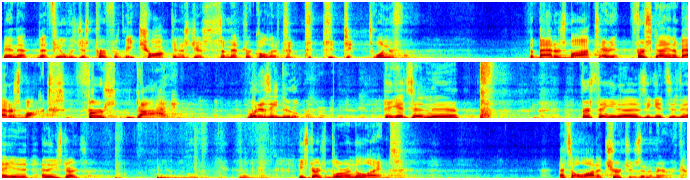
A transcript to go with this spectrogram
man, that, that field is just perfectly chalked and it's just symmetrical. It's wonderful. The batter's box, everything. First guy in the batter's box. First guy. What does he do? He gets in there. First thing he does, he gets his in and then he starts. He starts blurring the lines. That's a lot of churches in America.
